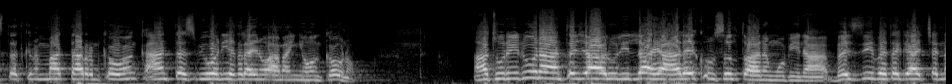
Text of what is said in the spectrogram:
ስተትክን የማታርም ከሆንክ አንተስ ቢሆን የት ላይ ነው አማኝ የሆንከው ነው? አቱሪዱን አንተጃአሉ ሊላህ አለይኩም ስልጣን ሙቢና። በዚህ በተጋጨና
